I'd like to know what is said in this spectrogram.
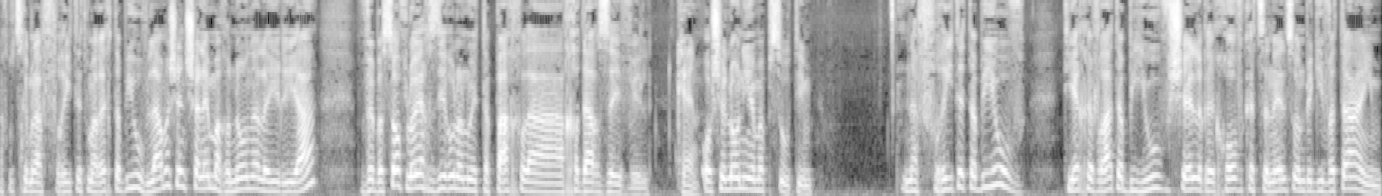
אנחנו צריכים להפריט את מערכת הביוב. למה שנשלם ארנונה לעירייה ובסוף לא יחזירו לנו את הפח לחדר זבל? כן. או שלא נהיה מבסוטים. נפריט את הביוב. תהיה חברת הביוב של רחוב כצנלסון בגבעתיים.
